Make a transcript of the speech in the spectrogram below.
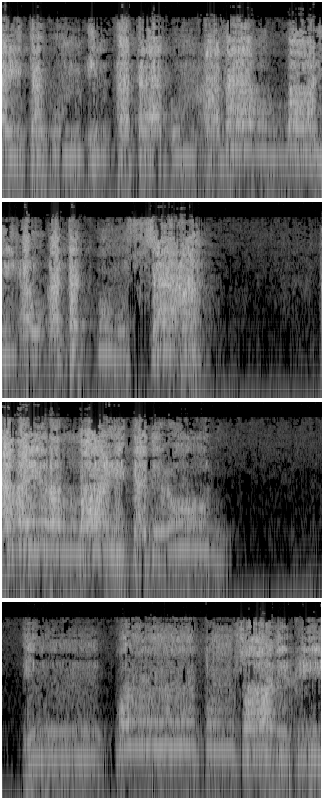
رأيتكم إِنْ أَتَاكُمْ عَذَابُ اللَّهِ أَوْ أَتَتْكُمُ السَّاعَةُ أَغَيْرَ اللَّهِ تَدْعُونَ إِن كُنتُمْ صَادِقِينَ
